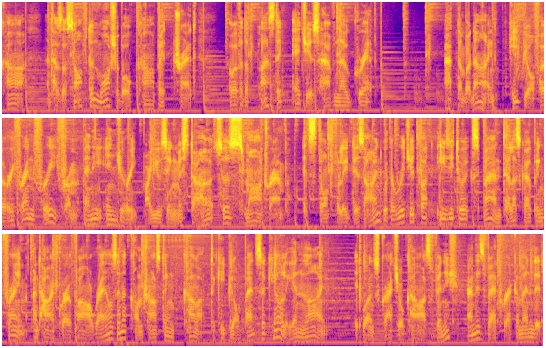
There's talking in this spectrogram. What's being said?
car and has a soft and washable carpet tread. However, the plastic edges have no grip. At number 9, keep your furry friend free from any injury by using Mr. Herzher's Smart Ramp. It's thoughtfully designed with a rigid but easy to expand telescoping frame and high profile rails in a contrasting color to keep your pet securely in line. It won't scratch your car's finish and is vet recommended,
